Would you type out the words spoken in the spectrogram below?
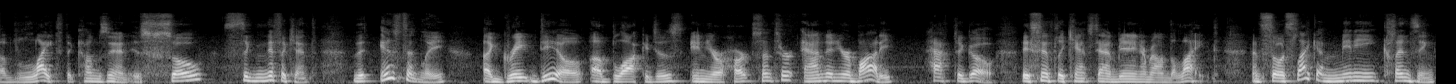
of light that comes in is so significant that instantly a great deal of blockages in your heart center and in your body have to go. They simply can't stand being around the light. And so it's like a mini cleansing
